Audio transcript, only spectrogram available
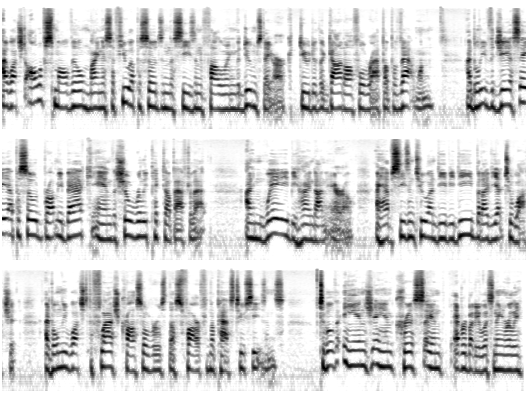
I watched all of Smallville minus a few episodes in the season following the Doomsday arc due to the god awful wrap up of that one. I believe the JSA episode brought me back, and the show really picked up after that. I'm way behind on Arrow. I have season 2 on DVD, but I've yet to watch it. I've only watched the Flash crossovers thus far from the past two seasons. To both Anj and Chris, and everybody listening really,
